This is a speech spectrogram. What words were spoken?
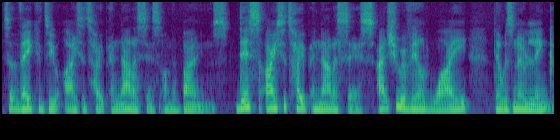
so that they could do isotope analysis on the bones. This isotope analysis actually revealed why there was no link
